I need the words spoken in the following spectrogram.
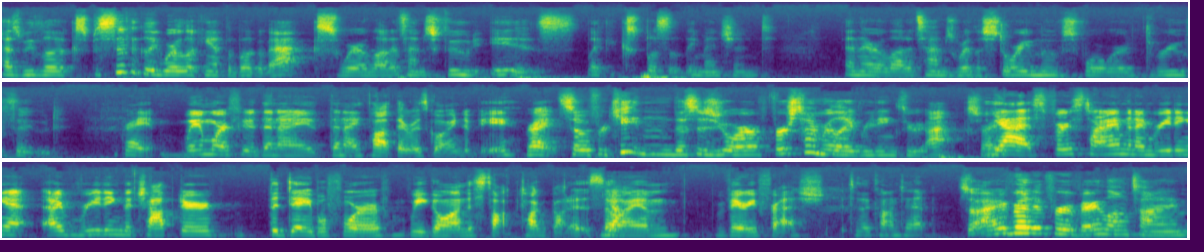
as we look specifically, we're looking at the book of Acts, where a lot of times food is like explicitly mentioned. And there are a lot of times where the story moves forward through food. Right. Way more food than I than I thought there was going to be. Right. So for Keaton, this is your first time really reading through Acts, right? Yes, first time, and I'm reading it. I'm reading the chapter the day before we go on to talk talk about it, so Yeah. I am very fresh to the content. So I read it for a very long time,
